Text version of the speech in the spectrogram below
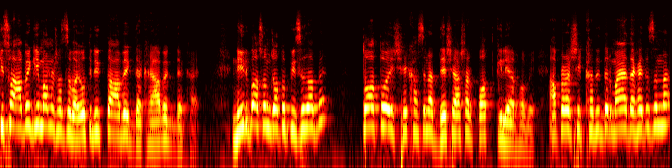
কিছু আবেগী মানুষ আছে ভাই, অতিরিক্ত আবেগ দেখায় আবেগ দেখায়। নির্বাচন যত পিছিয়ে যাবে তত এই শেখ হাসিনা দেশে আসার পথ ক্লিয়ার হবে। আপনারা শিক্ষার্থীদের মায়া দেখাইতেছেন না,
